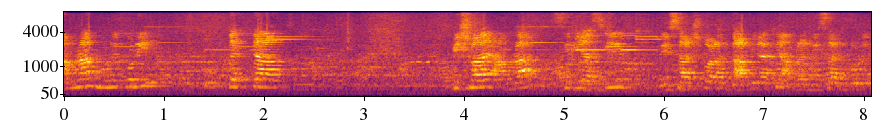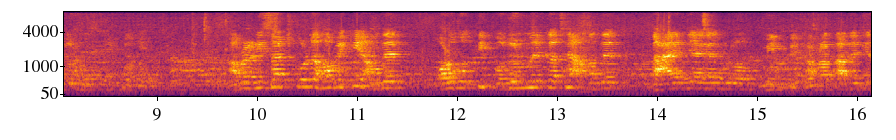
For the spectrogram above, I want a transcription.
আমরা মনে করি প্রত্যেকটা বিষয়ে আমরা সিরিয়াসলি রিসার্চ করার দাবি রাখি, আমরা রিসার্চ করলে জন্য আমরা রিসার্চ করলে হবে কি, আমাদের পরবর্তী প্রজন্মের কাছে আমাদের দায়ের জায়গাগুলো মিলবে। আমরা তাদেরকে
